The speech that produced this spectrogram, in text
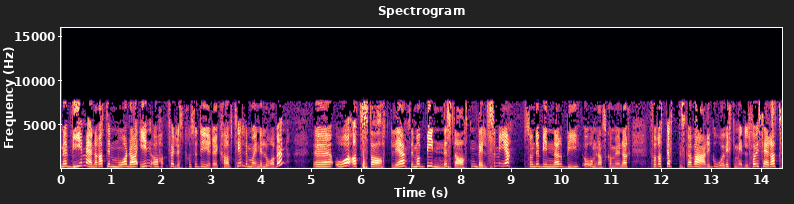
Men vi mener at det må da inn og følges prosedyrekrav til. Det må inn i loven. Eh, og at statlige Det må binde staten vel så mye som det binder by- og omlandskommuner for at dette skal være gode virkemidler. For vi ser at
